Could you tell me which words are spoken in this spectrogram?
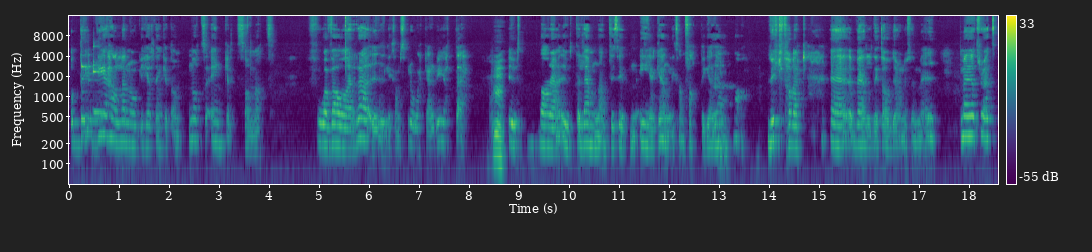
Och det, det handlar nog helt enkelt om något så enkelt som att få vara i liksom språkarbete Mm. Ut, vara utelämnad till sin egen liksom, fattiga mm. hjärna. Vilket har varit eh, väldigt avgörande för mig. Men jag tror att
